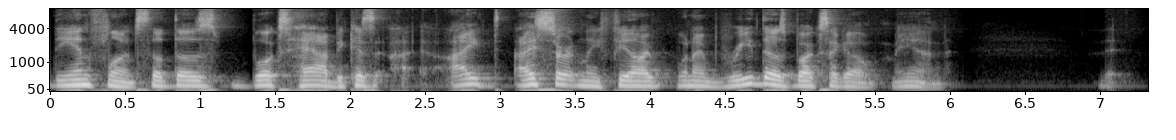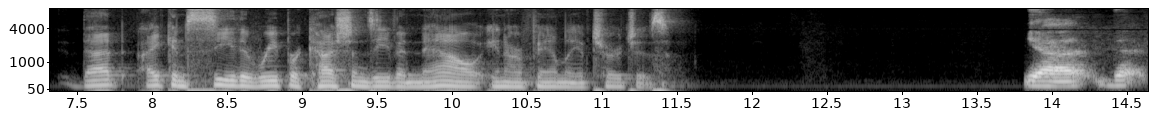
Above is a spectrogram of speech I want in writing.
the influence that those books had because I, I, I certainly feel like when I read those books, I go, man, that, that I can see the repercussions even now in our family of churches. Yeah, that,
